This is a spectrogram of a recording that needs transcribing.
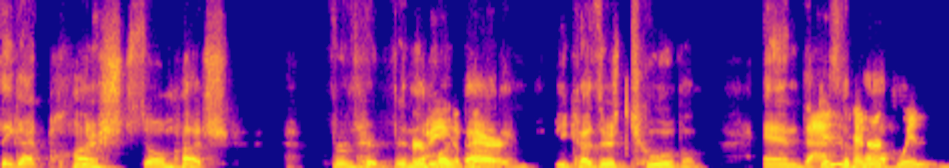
They got punished so much for their for, for being a pair because there's two of them, and that's Didn't the Henrik problem. win?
